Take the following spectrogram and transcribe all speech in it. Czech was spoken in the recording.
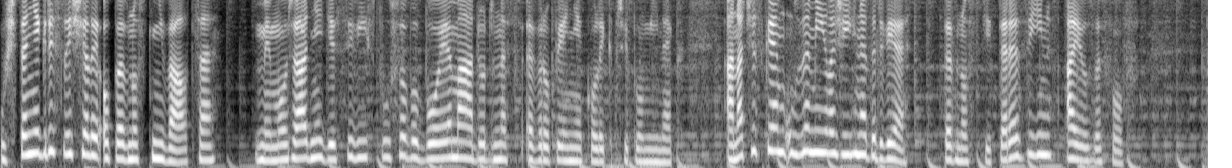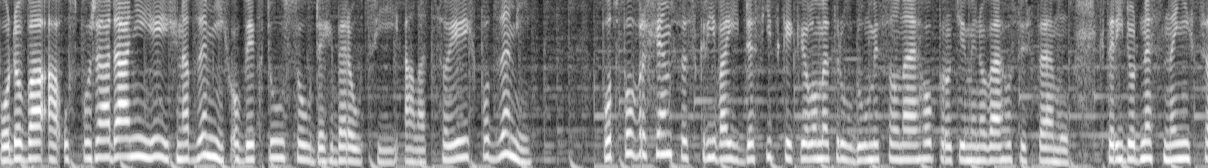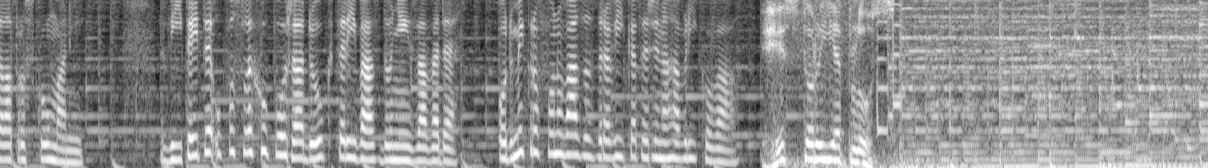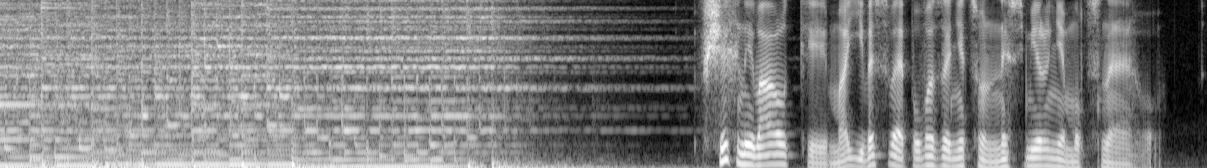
Už jste někdy slyšeli o pevnostní válce? Mimořádně děsivý způsob boje má dodnes v Evropě několik připomínek. A na českém území leží hned dvě. Pevnosti Terezín a Josefov. Podoba a uspořádání jejich nadzemních objektů jsou dechberoucí, ale co je jejich podzemí? Pod povrchem se skrývají desítky kilometrů důmyslného protiminového systému, který dodnes není zcela proskoumaný. Vítejte u poslechu pořadu, který vás do něj zavede. Od mikrofonu vás zdraví Kateřina Havlíková. Historie Plus. Všechny války mají ve své povaze něco nesmírně mocného,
